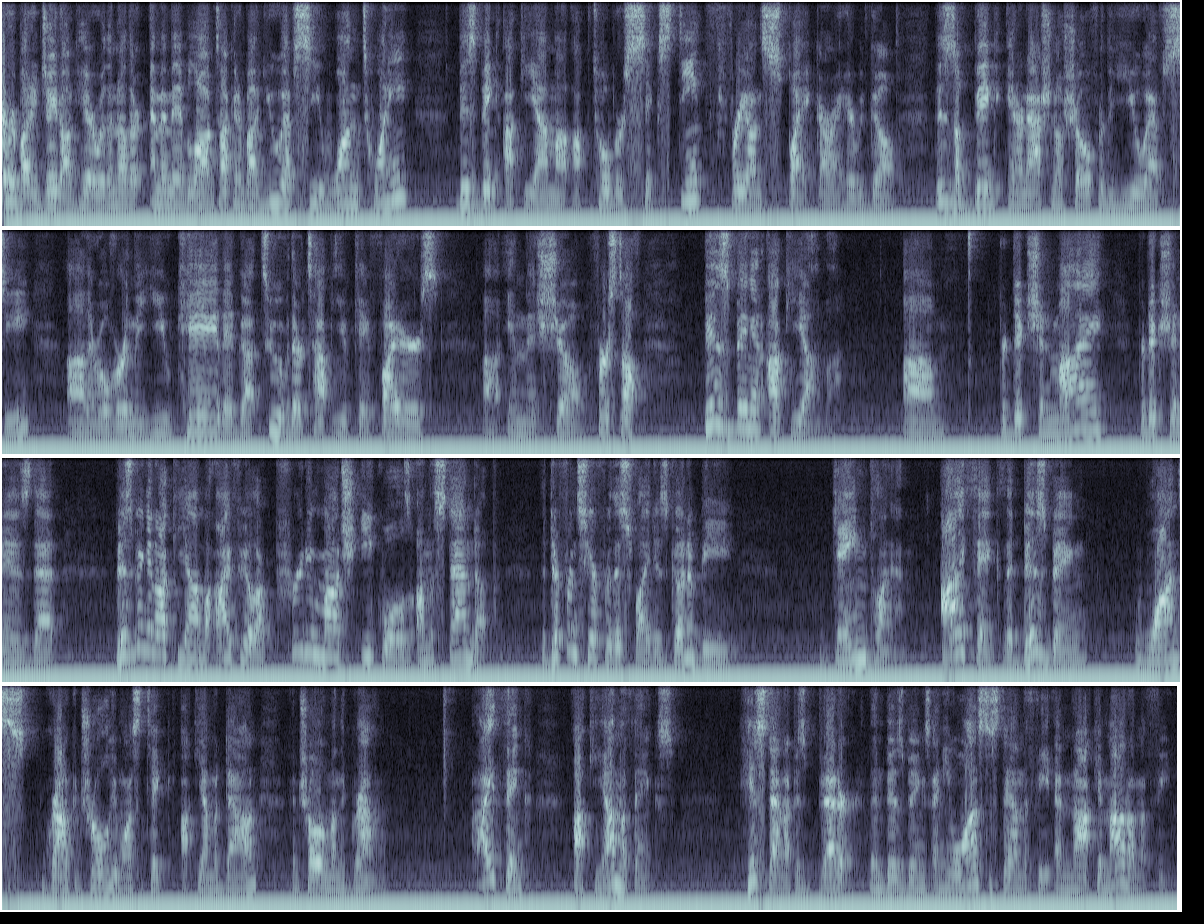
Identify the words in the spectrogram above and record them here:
everybody, J-Dawg here with another MMA blog talking about UFC 120, Bisping Akiyama, October 16th, free on Spike. All right, here we go. This is a big international show for the UFC. Uh, they're over in the UK. They've got two of their top UK fighters uh, in this show. First off, Bisping and Akiyama. Um, prediction, my prediction is that Bisping and Akiyama, I feel, are pretty much equals on the stand-up. The difference here for this fight is going to be game plan. I think that Bisping wants ground control. He wants to take Akiyama down, control him on the ground. I think Akiyama thinks his stand-up is better than Bisping's, and he wants to stay on the feet and knock him out on the feet.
